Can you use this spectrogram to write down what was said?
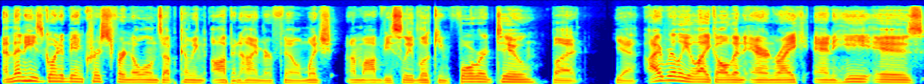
And then he's going to be in Christopher Nolan's upcoming Oppenheimer film, which I'm obviously looking forward to. But yeah, I really like Alden Ehrenreich, and he is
